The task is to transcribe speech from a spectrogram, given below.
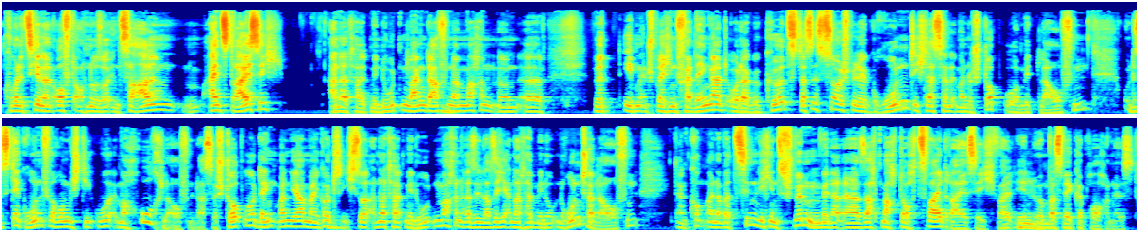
kommunizieren dann oft auch nur so in Zahlen. 1,30 anderthalb Minuten lang darf man dann machen. Dann äh, wird eben entsprechend verlängert oder gekürzt. Das ist zum Beispiel der Grund, ich lasse dann immer eine Stoppuhr mitlaufen. Und das ist der Grund, warum ich die Uhr immer hochlaufen lasse. Stoppuhr denkt man ja, mein Gott, ich soll anderthalb Minuten machen, also lasse ich anderthalb Minuten runterlaufen. Dann kommt man aber ziemlich ins Schwimmen, wenn dann einer sagt, mach doch 2,30, weil ihnen mhm. irgendwas weggebrochen ist.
